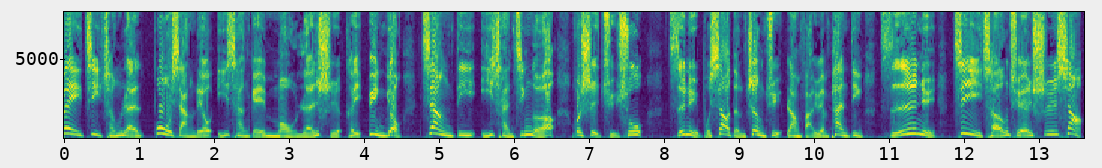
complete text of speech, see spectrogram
被继承人不想留遗产给某人时，可以运用降低遗产金额，或是举出子女不孝等证据，让法院判定子女继承权失效，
